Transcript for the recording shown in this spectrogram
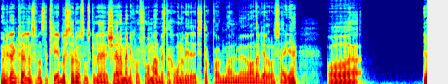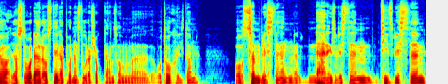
Under den kvällen så fanns det tre bussar då som skulle köra människor från Malmö station och vidare till Stockholm, Malmö och andra delar av Sverige. Och jag, jag står där och stirrar på den stora klockan som, eh, och tågskylten. Och sömnbristen, näringsbristen, tidsbristen.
